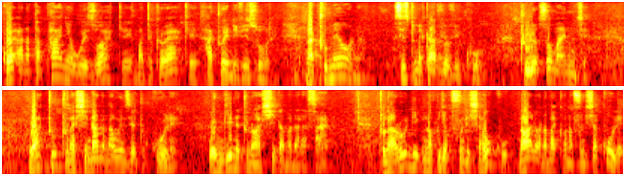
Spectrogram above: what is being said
Kwa hiyo anatapanya uwezo wake, matokeo yake hatuendi vizuri. Na tumeona sisi, tumekaa vyo vikuu tuliosoma nje, Watu tunashindana na wenzetu kule, wengine tunawashinda madarasani tunarudi mnakuja kufundisha huku na wale wanabaki wanafundisha kule,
